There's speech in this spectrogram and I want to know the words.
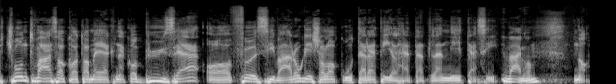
csontvázakat, amelyeknek a bűze a fölszivárog, és a lakóteret élhetetlenné teszi. Vágom. Na,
